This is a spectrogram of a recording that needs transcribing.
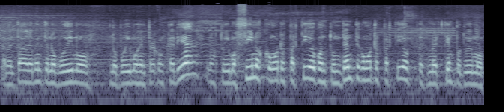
Lamentablemente no pudimos, no pudimos entrar con claridad, no estuvimos finos como otros partidos, contundentes como otros partidos. El primer tiempo tuvimos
